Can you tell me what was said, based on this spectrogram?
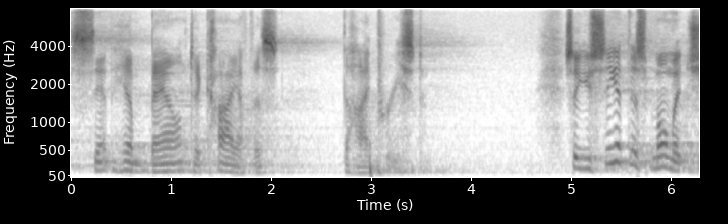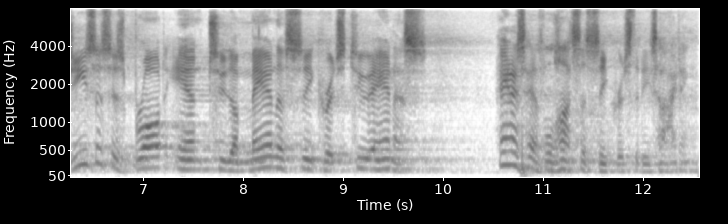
sent him bound to Caiaphas, the high priest. So you see at this moment, Jesus is brought into the man of secrets to Annas. Annas has lots of secrets that he's hiding.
